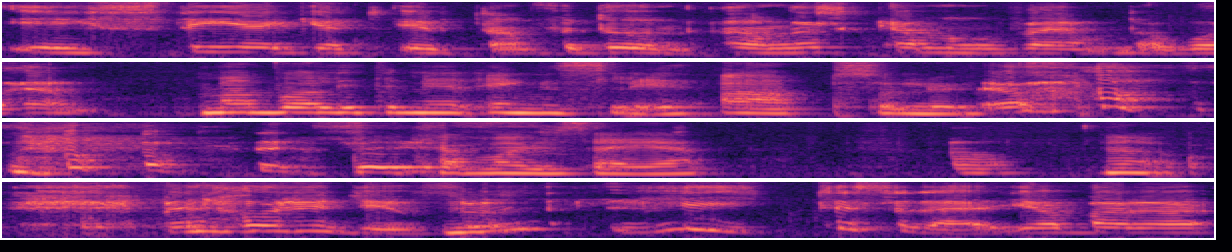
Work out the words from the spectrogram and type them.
i steget utanför dörren. Annars kan man vända och gå hem. Man var lite mer ängslig, absolut. Ja, Det kan man ju säga. Ja. Ja. Men hörru du, för Mm. lite sådär, jag bara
